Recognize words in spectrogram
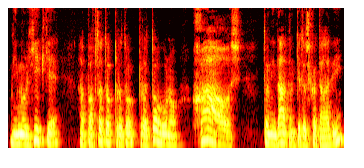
δημιουργήθηκε από αυτό το πρωτο, πρωτόγονο χάος των υδάτων και το σκοτάδι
